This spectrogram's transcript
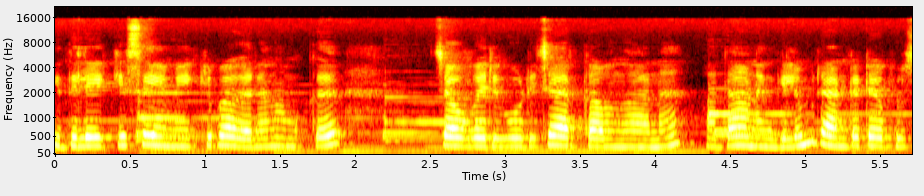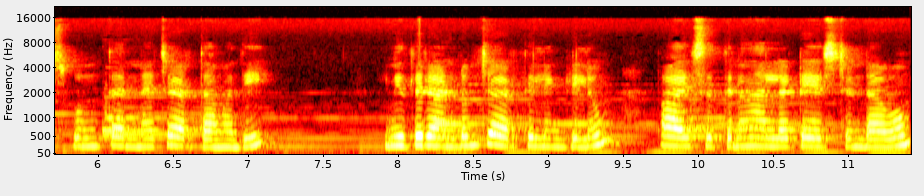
ഇതിലേക്ക് സേമിയയ്ക്ക് പകരം നമുക്ക് ചവ്വരി കൂടി ചേർക്കാവുന്നതാണ്. അതാണെങ്കിലും രണ്ട് ടേബിൾ സ്പൂൺ തന്നെ ചേർത്താൽ മതി. ഇനി ഇത് രണ്ടും ചേർത്തില്ലെങ്കിലും പായസത്തിന് നല്ല ടേസ്റ്റ് ഉണ്ടാവും.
